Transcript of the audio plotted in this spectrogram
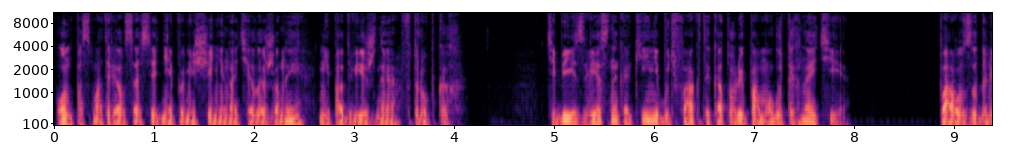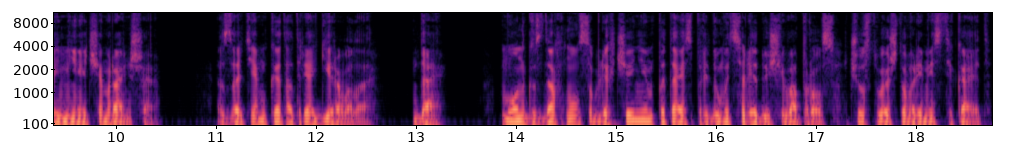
Он посмотрел в соседнее помещение на тело жены, неподвижное, в трубках. «Тебе известны какие-нибудь факты, которые помогут их найти?» Пауза длиннее, чем раньше. Затем Кэт отреагировала. «Да». Монг вздохнул с облегчением, пытаясь придумать следующий вопрос, чувствуя, что время истекает.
